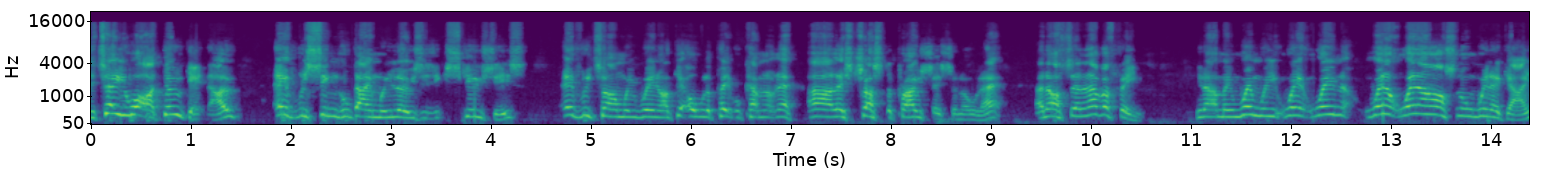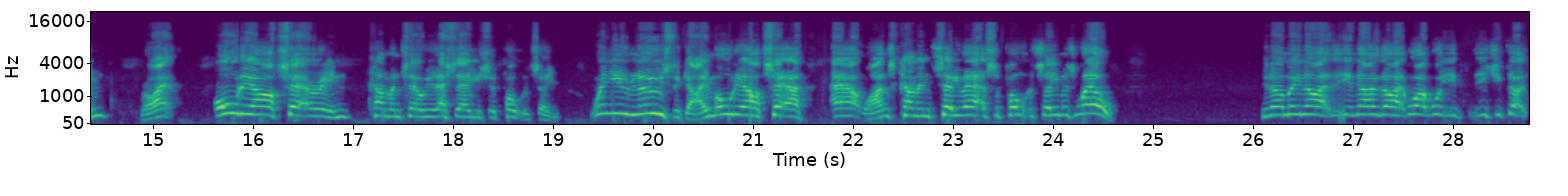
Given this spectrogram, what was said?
To tell you what I do get though, every single game we lose is excuses every time we win, I get all the people coming up there. Ah, oh, let's trust the process and all that. And I said another thing. You know, I mean, when we when when when when Arsenal win a game, right? All the Arteta in come and tell you that's how you support the team. When you lose the game, all the Arteta out ones come and tell you how to support the team as well. You know what I mean? Like you know, like what what you, you got?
